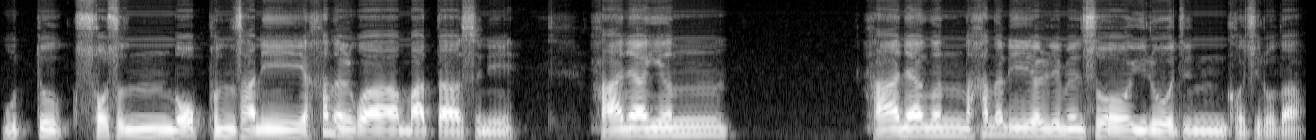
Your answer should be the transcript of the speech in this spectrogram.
우뚝 솟은 높은 산이 하늘과 맞닿았으니 한양은 한양은 하늘이 열리면서 이루어진 것이로다.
